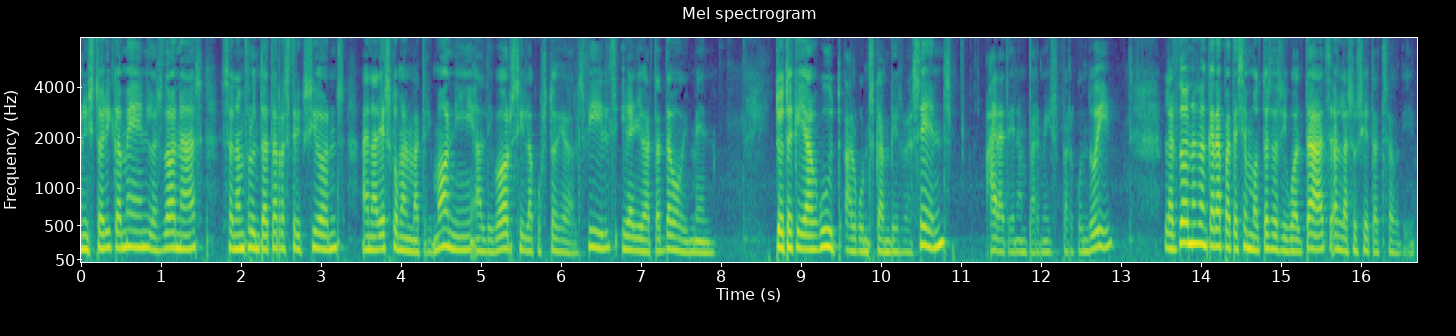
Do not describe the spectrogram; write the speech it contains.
on històricament les dones s'han enfrontat a restriccions en àrees com el matrimoni, el divorci, la custòdia dels fills i la llibertat de moviment. Tot i que hi ha hagut alguns canvis recents, ara tenen permís per conduir, les dones encara pateixen moltes desigualtats en la societat saudí.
